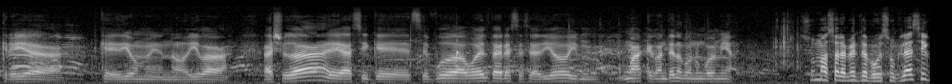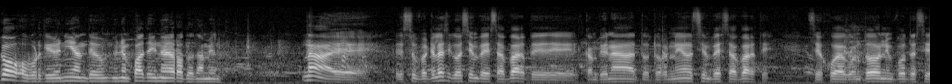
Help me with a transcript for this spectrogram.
creía que Dios me, nos iba ayudar, eh, así que se pudo dar vuelta, gracias a Dios, y más que contento con un gol mío. ¿Suma solamente porque es un clásico o porque venían de un empate y una derrota también? No, eh, el superclásico siempre es esa parte, de campeonato, torneo, siempre es esa parte. Se juega con todo, no importa si,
